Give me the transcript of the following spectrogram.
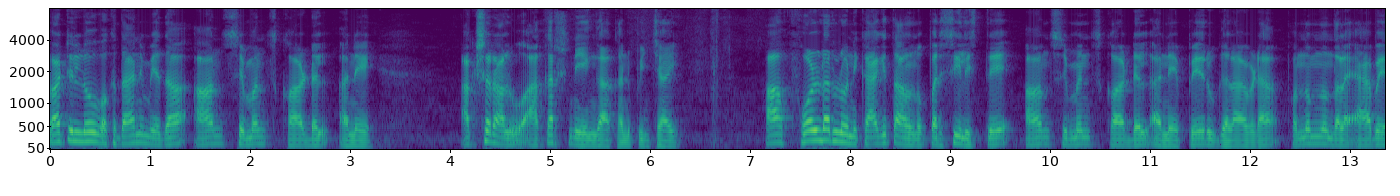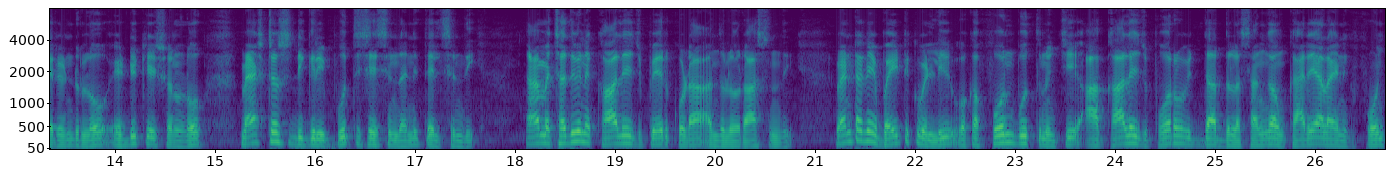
వాటిల్లో ఒకదాని మీద ఆన్ సిమన్స్ కార్డెల్ అనే అక్షరాలు ఆకర్షణీయంగా కనిపించాయి. ఆ ఫోల్డర్లోని కాగితాలను పరిశీలిస్తే ఆన్ సిమెన్స్ కార్డెల్ అనే పేరు గలావిడ పంతొమ్మిది వందల యాభై రెండులో ఎడ్యుకేషన్లో మాస్టర్స్ డిగ్రీ పూర్తి చేసిందని తెలిసింది. ఆమె చదివిన కాలేజ్ పేరు కూడా అందులో రాసింది. వెంటనే బయటకు వెళ్ళి ఒక ఫోన్ బూత్ నుంచి ఆ కాలేజ్ పూర్వ విద్యార్థుల సంఘం కార్యాలయానికి ఫోన్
